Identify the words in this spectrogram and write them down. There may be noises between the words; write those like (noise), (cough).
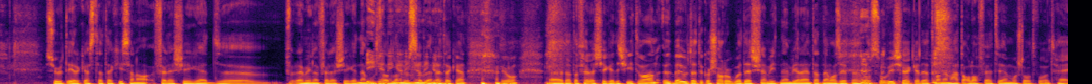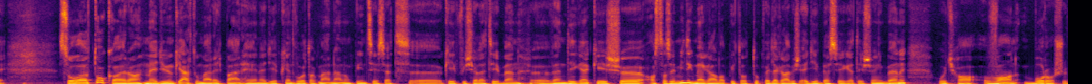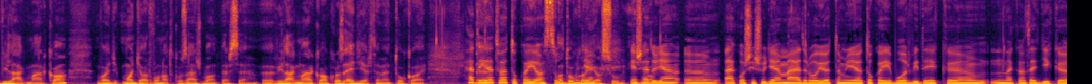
Sőt, érkeztetek, hiszen a feleséged, remélem feleséged nem igen, igen, össze igen, benneteket. Jó? Tehát a feleséged is itt van. Őt beültettük a sarokba, de ez semmit nem jelent, tehát nem azért, mert rosszul viselkedett, hanem hát alapvetően most ott volt hely. Szóval Tokajra megyünk, jártunk már egy pár helyen egyébként, voltak már nálunk pincészet képviseletében vendégek, és azt azért mindig megállapítottuk, vagy legalábbis egyéb beszélgetéseinkben, hogyha van boros világmárka, vagy magyar vonatkozásban persze világmárka, akkor az egyértelműen Tokaj. Hát De illetve a tokai asszú. A tokai ugye? asszú. És hát van. ugye Ákos is ugye Mádról jött, ami a tokai borvidéknek az egyik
